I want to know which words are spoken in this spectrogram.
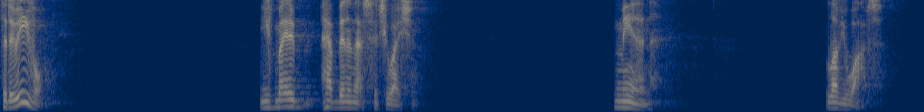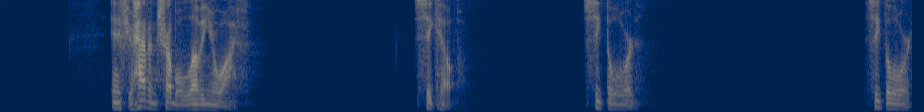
to do evil. You've may have been in that situation. Men, love your wives. And if you're having trouble loving your wife, seek help. Seek the Lord. Seek the Lord.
